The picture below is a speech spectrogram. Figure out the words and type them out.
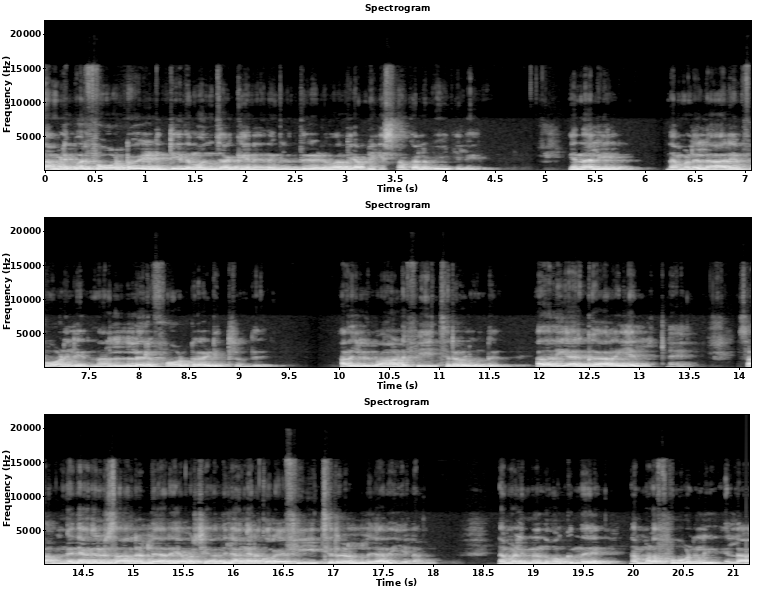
നമ്മളിപ്പോൾ ഒരു ഫോട്ടോ എഡിറ്റ് ചെയ്ത് മൊഞ്ചാക്കിയാണ് ഏതെങ്കിലും തേർഡ് പാർട്ടി ആപ്ലിക്കേഷനൊക്കെ അല്ല ഉപയോഗിക്കൽ. എന്നാൽ നമ്മളെല്ലാവരും ഫോണിൽ നല്ലൊരു ഫോട്ടോ എഡിറ്റർ ഉണ്ട്. അതിൽ ഒരുപാട് ഫീച്ചറുകളുണ്ട് അത് അധികാർക്കും അറിയില്ലേ സംഗതി അങ്ങനെ ഒരു സാധനം ഉള്ളേ അറിയാം. പക്ഷെ അതിൽ അങ്ങനെ കുറേ ഫീച്ചറുകളിൽ അറിയില്ല നമ്മൾ ഇന്ന് നോക്കുന്നത് നമ്മളെ ഫോണിൽ എല്ലാ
